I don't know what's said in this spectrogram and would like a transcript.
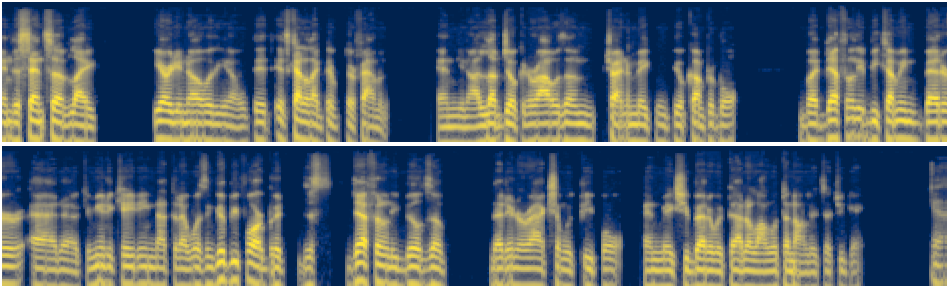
in the sense of like you already know, you know, it, it's kind of like their, their family. And, you know, I love joking around with them, trying to make them feel comfortable, but definitely becoming better at uh, communicating. Not that I wasn't good before, but this definitely builds up that interaction with people and makes you better with that, along with the knowledge that you gain. Yeah.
